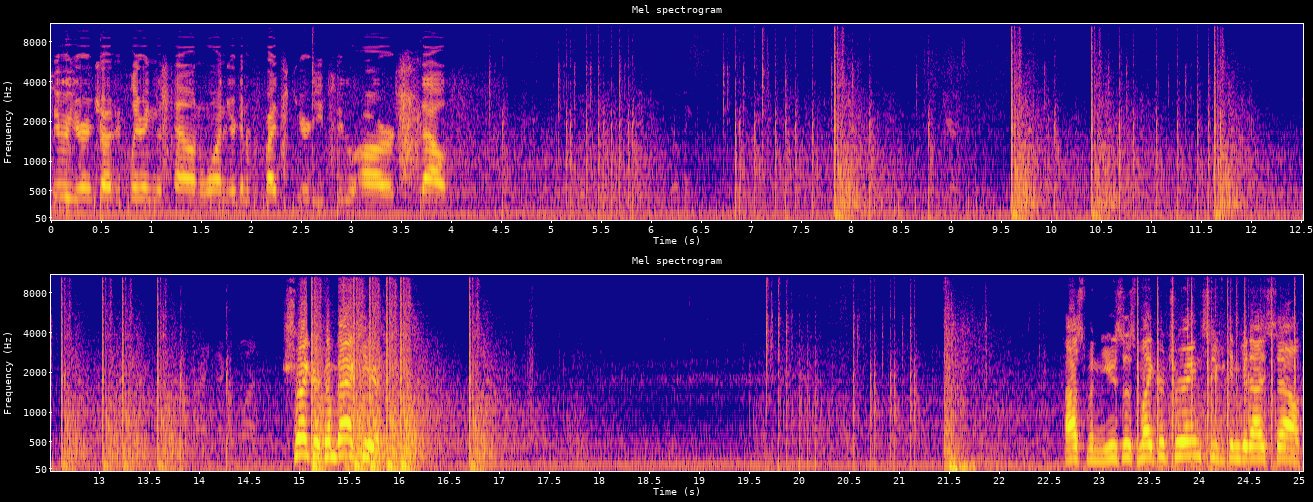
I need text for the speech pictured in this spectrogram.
Two, you're in charge of clearing this town. One, you're gonna provide security to our south. Striker, come back here. Houseman, use this microterrain, see if you can get eyes south.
